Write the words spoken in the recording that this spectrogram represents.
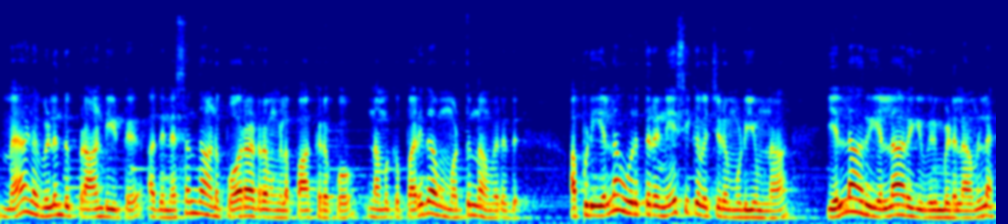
மேல விழுந்து பிராண்டிட்டு அது நெசந்தானு போராடுறவங்கள பாக்குறப்போ நமக்கு பரிதாபம் மட்டும்தான் வருது. அப்படி எல்லாம் ஒருத்தரை நேசிக்க வச்சிட முடியும்னா எல்லாரும் எல்லாரையும் விரும்பிடலாம்ல?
